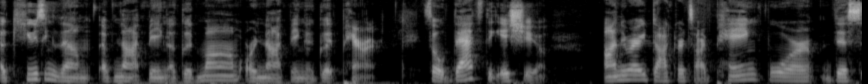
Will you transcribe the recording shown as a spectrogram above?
accusing them of not being a good mom or not being a good parent. So that's the issue. Honorary doctorates are paying for this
